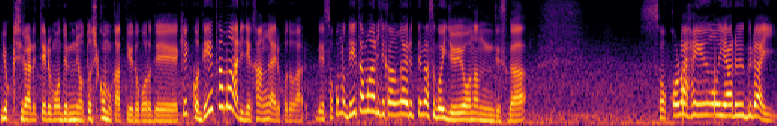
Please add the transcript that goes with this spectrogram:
う、よく知られてるモデルに落とし込むかっていうところで、結構データ周りで考えることがある。で、そこのデータ周りで考えるっていうのはすごい重要なんですが、そこら辺をやるぐらい、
